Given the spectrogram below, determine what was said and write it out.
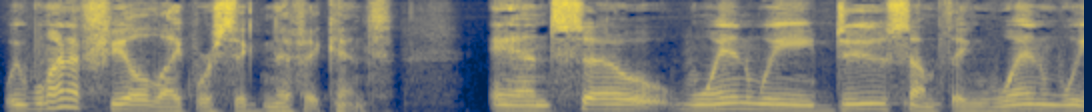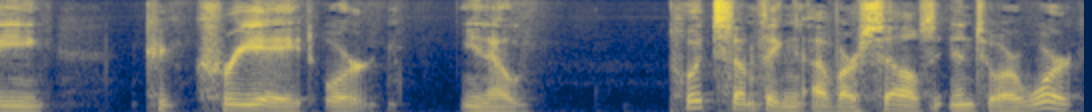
We want to feel like we're significant. And so when we do something, when we c- create or, you know, put something of ourselves into our work,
